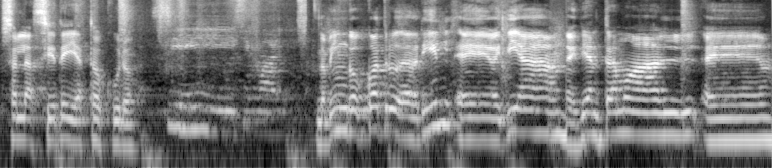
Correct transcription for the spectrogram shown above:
Son las 7 y ya está oscuro. Sí, qué mal. Domingo 4 de abril, eh, hoy, día, hoy día entramos al eh,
